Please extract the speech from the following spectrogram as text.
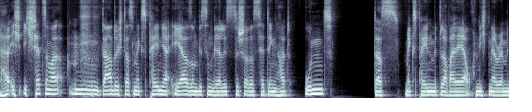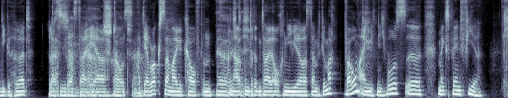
Ja, ich, ich schätze mal, mh, mm, dadurch, dass Max Payne ja eher so ein bisschen realistischeres Setting hat und dass Max Payne mittlerweile ja auch nicht mehr Remedy gehört, lassen sie das da ja, eher stimmt, raus. Ja. Hat ja Rockstar mal gekauft und ja, nach dem dritten Teil auch nie wieder was damit gemacht. Warum eigentlich nicht? Wo ist äh, Max Payne 4? Das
